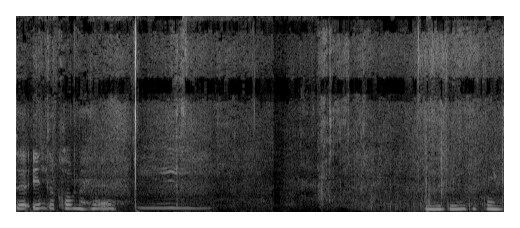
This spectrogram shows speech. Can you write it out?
Inte, inte komma här. Nu är du ifrån.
